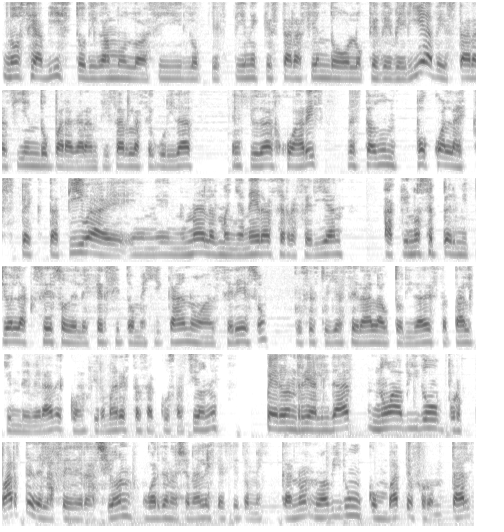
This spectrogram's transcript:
no se ha visto, digámoslo así, lo que tiene que estar haciendo o lo que debería de estar haciendo para garantizar la seguridad en Ciudad Juárez. Han estado un poco a la expectativa. En, una de las mañaneras se referían a que no se permitió el acceso del ejército mexicano al cerezo. Pues esto ya será la autoridad estatal quien deberá de confirmar estas acusaciones. Pero en realidad no ha habido por parte de la Federación, Guardia Nacional Ejército Mexicano, no ha habido un combate frontal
